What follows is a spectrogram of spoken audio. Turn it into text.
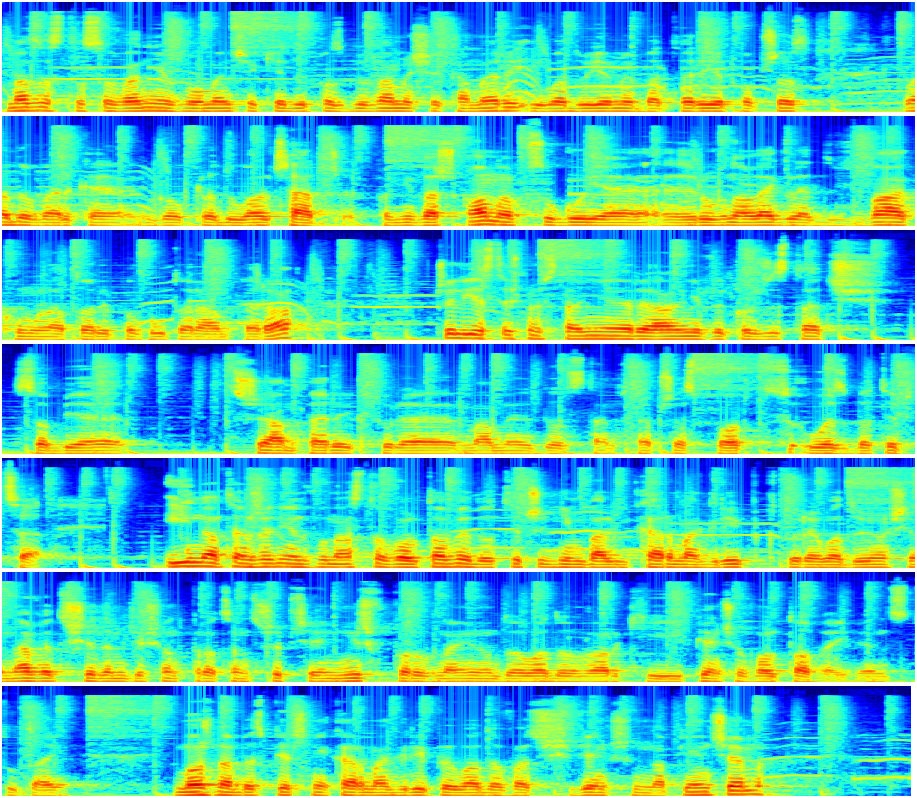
ma zastosowanie w momencie, kiedy pozbywamy się kamery i ładujemy baterię poprzez ładowarkę GoPro Dual Charger, ponieważ on obsługuje y, równolegle dwa akumulatory po 1,5 ampera, czyli jesteśmy w stanie realnie wykorzystać sobie 3 ampery, które mamy dostępne przez port USB typ C. I natężenie 12V dotyczy gimbali Karma Grip, które ładują się nawet 70% szybciej niż w porównaniu do ładowarki 5V, więc tutaj można bezpiecznie Karma Gripy ładować większym napięciem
